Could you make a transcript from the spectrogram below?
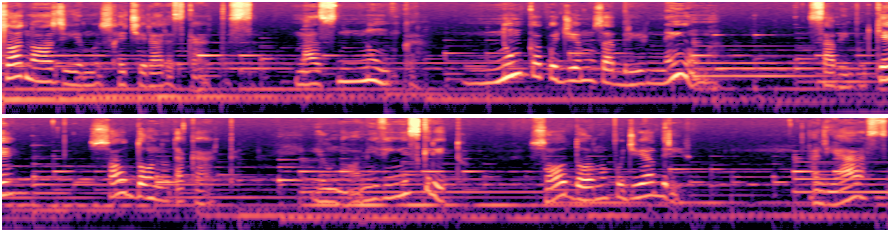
só nós íamos retirar as cartas, mas nunca, nunca podíamos abrir nenhuma. Sabem por quê? Só o dono da carta e o nome vinha escrito. Só o dono podia abrir. Aliás,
